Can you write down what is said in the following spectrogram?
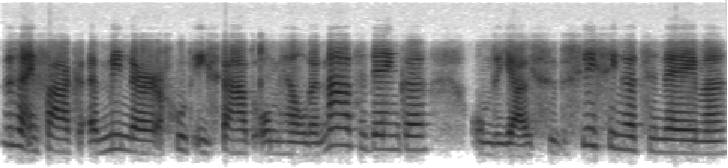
We zijn vaak minder goed in staat om helder na te denken, om de juiste beslissingen te nemen.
